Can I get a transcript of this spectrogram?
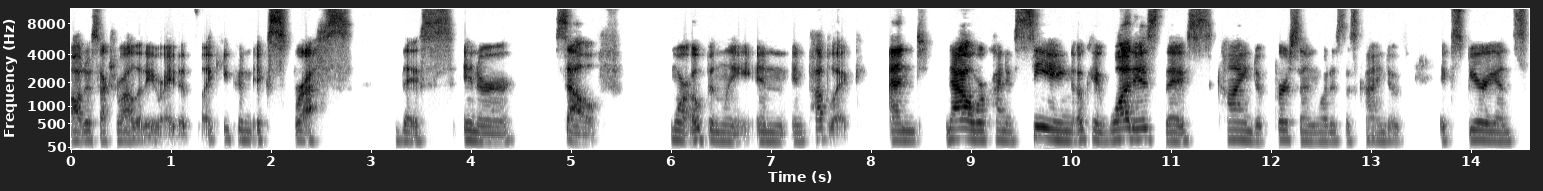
autosexuality, right? It's like you can express this inner self more openly in in public. And now we're kind of seeing, okay, what is this kind of person? What is this kind of experience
